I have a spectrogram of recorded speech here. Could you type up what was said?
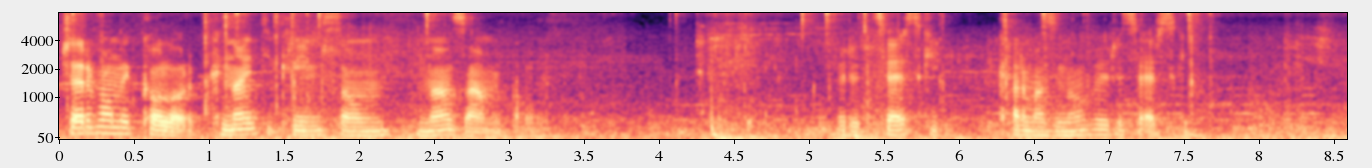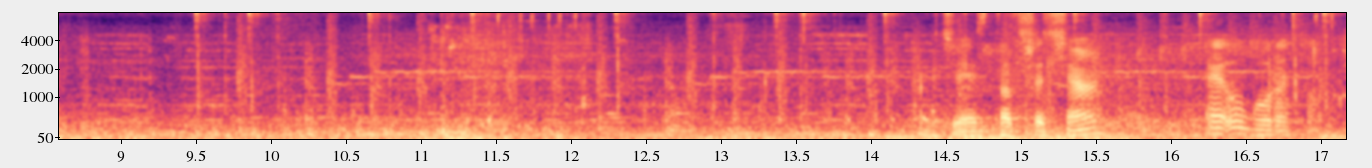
Czerwony kolor. Knighty Crimson na zamku. Rycerski. Karmazynowy rycerski. Gdzie jest ta trzecia? E, u góry tu.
